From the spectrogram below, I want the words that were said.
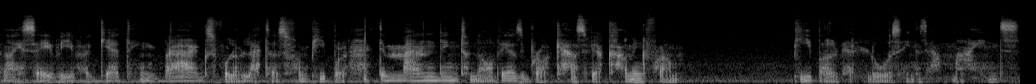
when I say we were getting bags full of letters from people demanding to know where the broadcasts were coming from. People were losing their minds.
